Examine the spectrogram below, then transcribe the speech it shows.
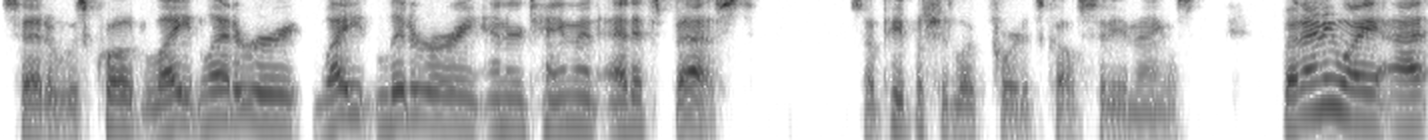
said, it was quote light literary light literary entertainment at its best. So people should look for it. It's called City of Angles. But anyway, I,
